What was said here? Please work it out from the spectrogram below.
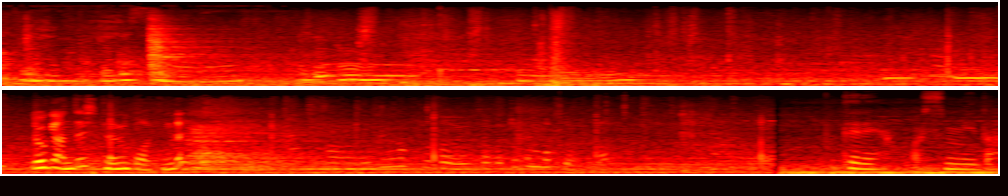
옷이 벗겨졌어. 여기 앉으시면 되는 것 같은데? 아, 생각보다 의자가 조금밖에 없다. 호텔에 왔습니다.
